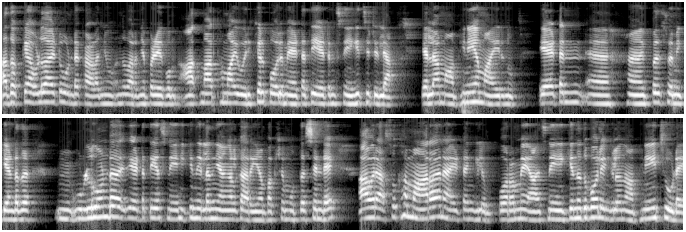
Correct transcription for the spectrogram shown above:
അതൊക്കെ അവളുമായിട്ട് കൊണ്ട് കളഞ്ഞു എന്ന് പറഞ്ഞപ്പോഴേക്കും ആത്മാർത്ഥമായി ഒരിക്കൽ പോലും ഏട്ടത്തി ഏട്ടൻ സ്നേഹിച്ചിട്ടില്ല. എല്ലാം അഭിനയമായിരുന്നു. ഏട്ടൻ ഇപ്പൊ ശ്രമിക്കേണ്ടത് ഉള്ളുകൊണ്ട് ഏട്ടത്തിയെ സ്നേഹിക്കുന്നില്ലെന്ന് ഞങ്ങൾക്കറിയാം. പക്ഷെ മുത്തശ്ശന്റെ ആ ഒരു അസുഖം മാറാനായിട്ടെങ്കിലും പുറമെ സ്നേഹിക്കുന്നത് പോലെങ്കിലും ഒന്ന് അഭിനയിച്ചൂടെ?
